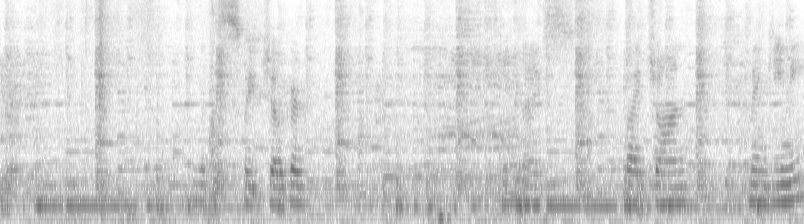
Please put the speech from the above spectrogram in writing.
Yeah. Look at this sweet Joker. Really nice. by John Mangini.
